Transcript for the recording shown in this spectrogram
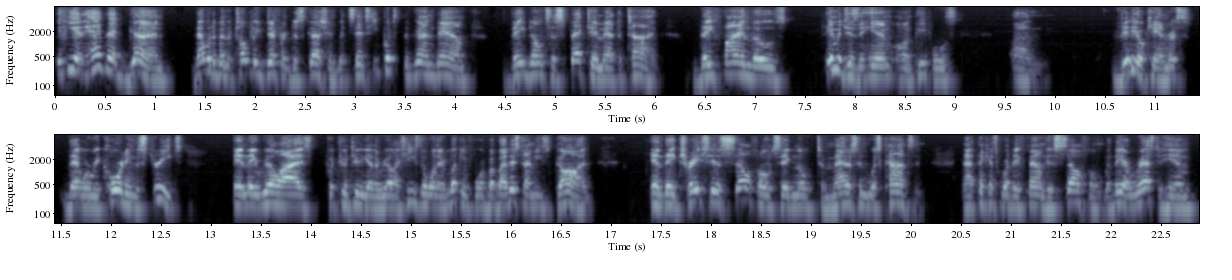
If he had had that gun, that would have been a totally different discussion. But since he puts the gun down, they don't suspect him at the time. They find those images of him on people's um, video cameras that were recording the streets. And they realize, put two and two together, realize he's the one they're looking for. But by this time, he's gone. And they trace his cell phone signal to Madison, Wisconsin. And I think that's where they found his cell phone. But they arrested him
